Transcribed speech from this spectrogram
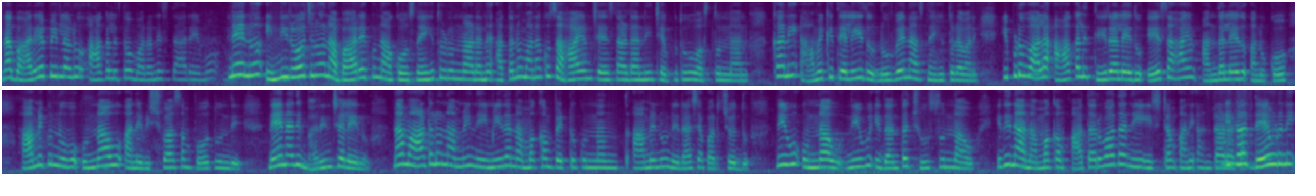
నా భార్య పిల్లలు ఆకలితో మరణిస్తారేమో? నేను ఇన్ని రోజులు నా భార్యకు నాకు స్నేహితుడు ఉన్నాడని అతను మనకు సహాయం చేస్తాడని చెబుతూ వస్తున్నాను. కానీ ఆమెకి తెలియదు నువ్వే నా స్నేహితుడవని. ఇప్పుడు వాళ్ళ ఆకలి తీరలేదు ఏ సహాయం అందలేదు అనుకో ఆమెకు నువ్వు ఉన్నావు అనే విశ్వాసం పోతుంది. నేనది భరించలేను. నా మాటలు నమ్మి నీ మీద నమ్మకం పెట్టుకున్నంత ఆమెను నిరాశపరచొద్దు. నీవు ఉన్నావు నీవు ఇదంతా చూస్తున్నావు. ఇది నా నమ్మకం ఆ తర్వాత నీ ఇష్టం అని అంటాడు ఇక దేవుడిని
